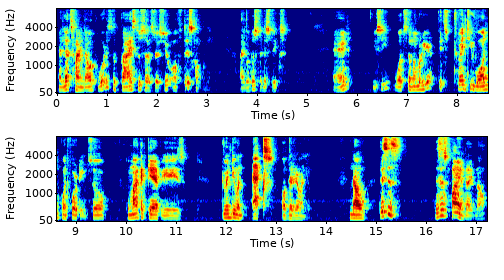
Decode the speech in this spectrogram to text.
and let's find out what is the price to sales ratio of this company. I go to statistics and you see what's the number here? It's 21.14. So the market cap is 21x of the revenue. Now this is this is fine right now.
